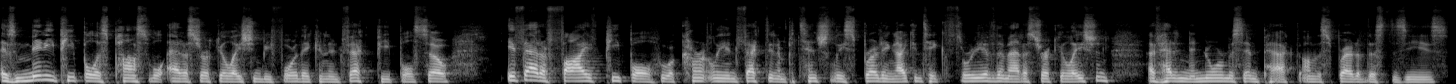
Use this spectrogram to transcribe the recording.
as many people as possible out of circulation before they can infect people. So if out of five people who are currently infected and potentially spreading, I can take three of them out of circulation, I've had an enormous impact on the spread of this disease.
